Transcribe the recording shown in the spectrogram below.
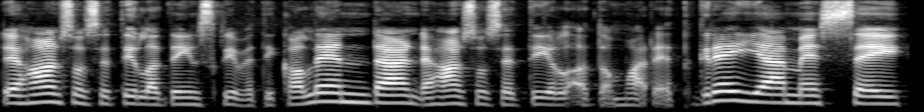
Det är han som ser till att det är inskrivet i kalendern. Det är han som ser till att de har rätt grejer med sig.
